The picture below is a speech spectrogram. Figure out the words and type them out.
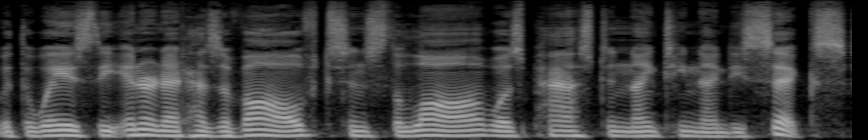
with the ways the Internet has evolved since the law was passed in 1996.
